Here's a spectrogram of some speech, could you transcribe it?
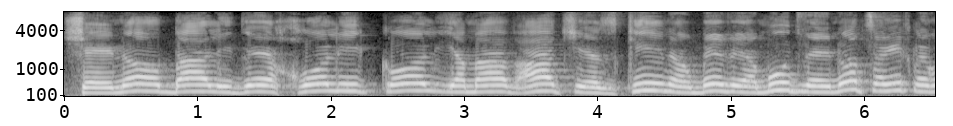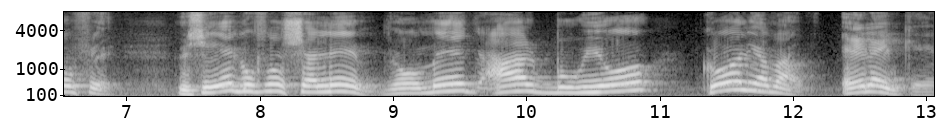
שאינו בא לידי חולי כל ימיו עד שיזקין הרבה וימות ואינו צריך לרופא, ושיהיה גופו שלם ועומד על בוריו כל ימיו, אלא אם כן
